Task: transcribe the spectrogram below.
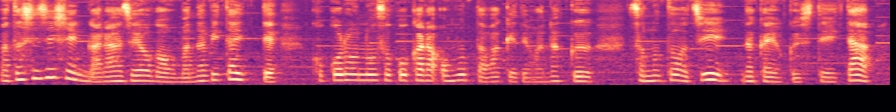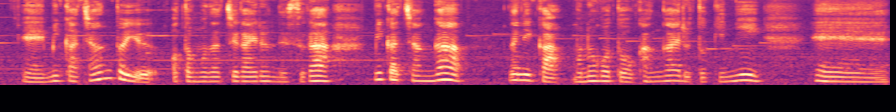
私自身がラージヨガを学びたいって心の底から思ったわけではなくその当時仲良くしていたえー、ミカちゃんというお友達がいるんですがミカちゃんが何か物事を考える時に、えー、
